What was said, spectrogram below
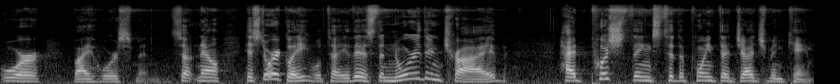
or by horsemen. So now, historically, we'll tell you this the northern tribe had pushed things to the point that judgment came.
